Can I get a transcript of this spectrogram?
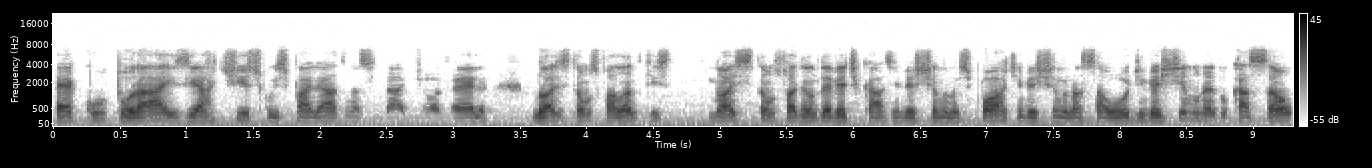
é, culturais e artísticos espalhados na cidade de Vila Velha. Nós estamos falando que nós estamos fazendo o dever de casa, investindo no esporte, investindo na saúde, investindo na educação.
